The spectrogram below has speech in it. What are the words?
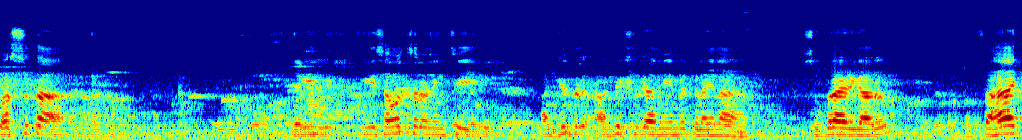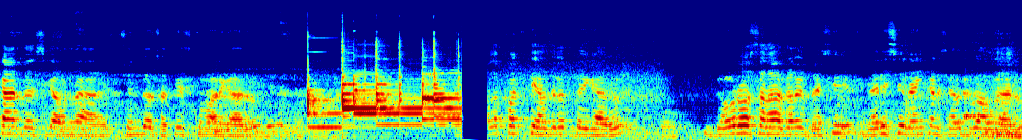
ప్రస్తుత ఈ- సంవత్సరం నుంచి అధ్యక్షులు అధ్యక్షుడిగా నియమితులైన సుబ్బరాయుడు గారు సహాయ కార్యదర్శిగా ఉన్న చందో సతీష్ కుమార్ గారు కలపర్తి హజరత్తయ్య గారు గౌరవ సలహాదారు దర్శి దరిశి వెంకట శరద్బాబు గారు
